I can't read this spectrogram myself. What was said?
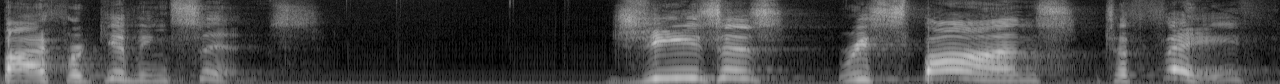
by forgiving sins. Jesus responds to faith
